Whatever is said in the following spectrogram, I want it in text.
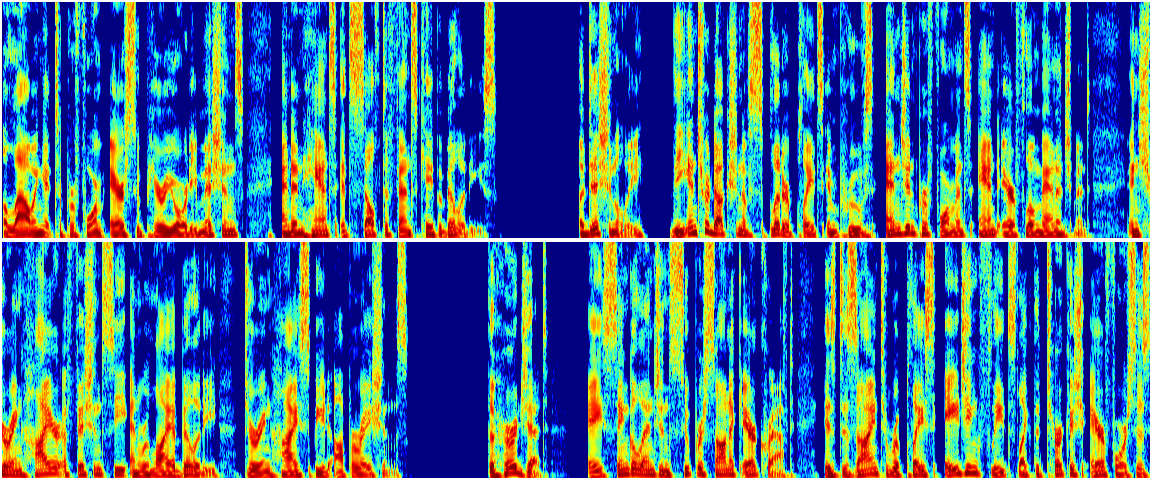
allowing it to perform air superiority missions and enhance its self-defense capabilities. Additionally, the introduction of splitter plates improves engine performance and airflow management, ensuring higher efficiency and reliability during high-speed operations. The Hürjet a single-engine supersonic aircraft is designed to replace aging fleets like the Turkish Air Force's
